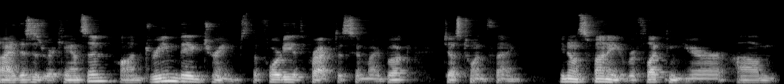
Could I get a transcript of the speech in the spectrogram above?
Hi, this is Rick Hanson on Dream Big Dreams, the 40th practice in my book, Just One Thing. You know, it's funny reflecting here. Um,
